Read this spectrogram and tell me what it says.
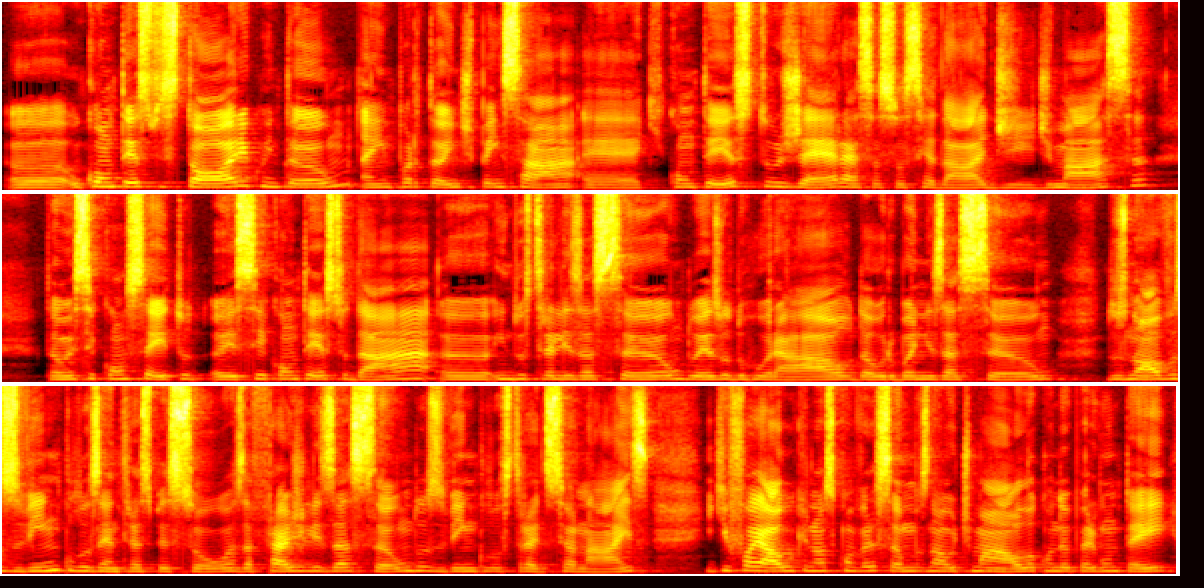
Uh, o contexto histórico, então, é importante pensar é, que contexto gera essa sociedade de massa então, esse conceito, esse contexto da uh, industrialização, do êxodo rural, da urbanização, dos novos vínculos entre as pessoas, da fragilização dos vínculos tradicionais, e que foi algo que nós conversamos na última aula, quando eu perguntei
